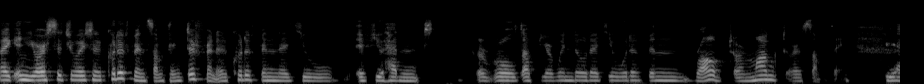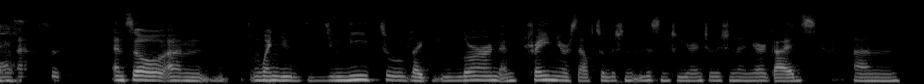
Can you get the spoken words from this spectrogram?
Like in your situation it could have been something different. It could have been that you if you hadn't uh, rolled up your window that you would have been robbed or mugged or something. Yes. And so um, when you you need to like learn and train yourself to listen listen to your intuition and your guides um,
